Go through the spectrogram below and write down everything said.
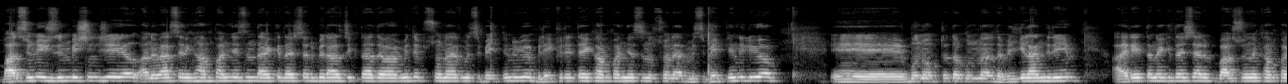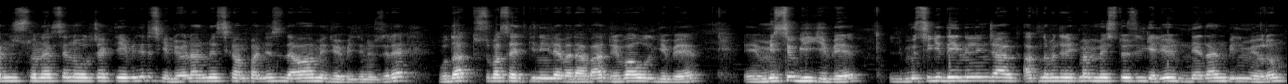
Barcelona 125. yıl aniversary kampanyasında arkadaşlar birazcık daha devam edip sona ermesi bekleniliyor. Black Friday kampanyasının sona ermesi bekleniliyor. Ee, bu noktada bunları da bilgilendireyim. Ayrıca arkadaşlar Barcelona kampanyası sona erse ne olacak diyebiliriz ki Lionel Messi kampanyası devam ediyor bildiğiniz üzere. Bu da Tsubasa etkinliğiyle beraber Rivaul gibi, e, Misugi gibi. Misugi denilince aklıma direktmen Mesut Özil geliyor. Neden bilmiyorum.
